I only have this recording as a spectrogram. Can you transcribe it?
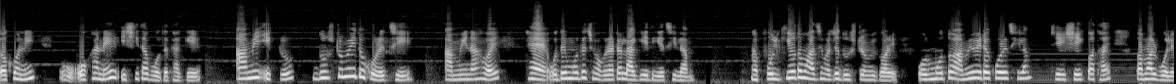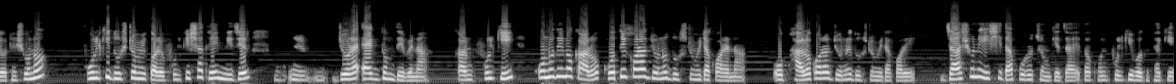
তখনই ওখানে ঈশিতা বলতে থাকে, আমি একটু দুষ্টুমি তো করেছি। আমি না হয় হ্যাঁ ওদের মধ্যে ঝগড়াটা লাগিয়ে দিয়েছিলাম। ফুলকিও তো মাঝে মাঝে দুষ্টমি করে। ওর মতো আমিও এটা করেছিলাম। সেই সেই কথায় কমাল বলে ওঠে। শোনো, ফুলকি দুষ্টমি করে। ফুলকির সাথে নিজের জোড়া একদম দেবে না। কারণ ফুলকি কোনোদিনও কারও ক্ষতি করার জন্য দুষ্টুমিটা করে না। ও ভালো করার জন্য দুষ্টুমিটা করে। যা শুনে ঈশিতা পুরো চমকে যায়। তখন ফুলকি বলতে থাকে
